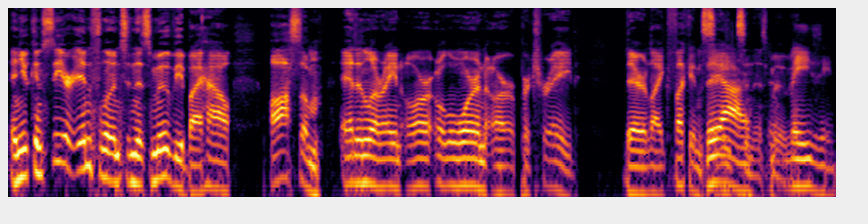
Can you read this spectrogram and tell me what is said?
and you can see her influence in this movie by how awesome Ed and Lorraine or, or Warren are portrayed. They're like fucking saints in this movie. amazing.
